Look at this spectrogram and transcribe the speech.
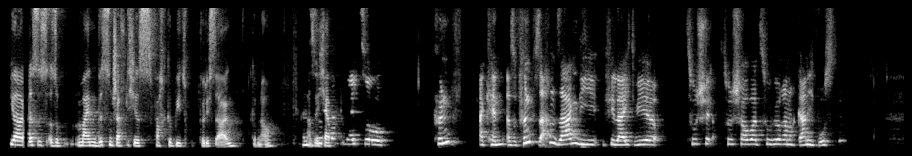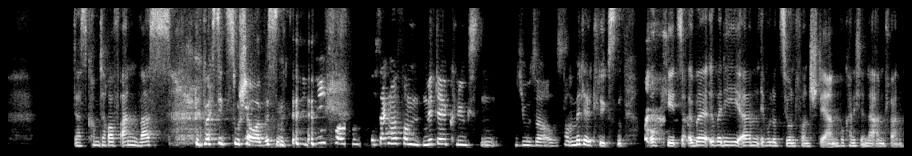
Ja, das ist also mein wissenschaftliches Fachgebiet, würde ich sagen. Genau. Kannst also ich habe vielleicht so fünf erkennen, also fünf Sachen sagen, die vielleicht wir Zusch Zuschauer, Zuhörer noch gar nicht wussten? Das kommt darauf an, was, was die Zuschauer wissen. Vom, ich sag mal vom mittelklügsten User aus. Vom mittelklügsten. Okay, zu, über, über die ähm, Evolution von Sternen. Wo kann ich denn da anfangen?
